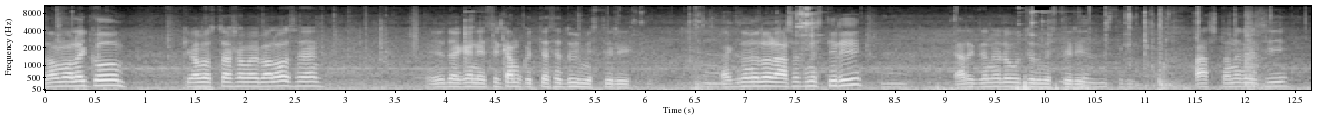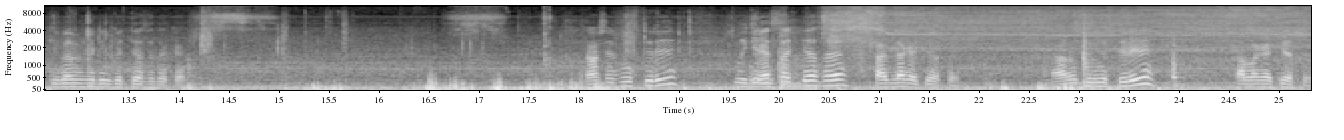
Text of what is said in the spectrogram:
আসসালামু আলাইকুম। কি অবস্থা? সবাই ভালো আছেন? এই দেখেন এসির কাম করতেছে দুই মিস্ত্রি। একজন হলো রাশেদ মিস্ত্রি আরেকজন হলো উজ্জ্বল মিস্ত্রি। পাঁচ টনের এসি কীভাবে ফিটিং করতে আছে দেখেন। রাশেদ মিস্ত্রি গ্যাস চাইতে আছে পাইপ লাগাইতে আছে। আর উজ্জ্বল মিস্ত্রি তার লাগাইতে আছে।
